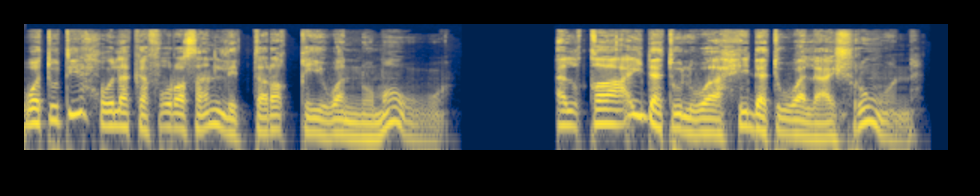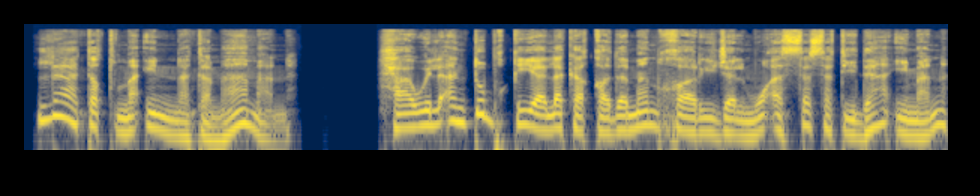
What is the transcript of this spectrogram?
وتتيح لك فرصا للترقي والنمو. القاعدة الواحدة والعشرون. لا تطمئن تماما. حاول أن تبقي لك قدما خارج المؤسسة دائما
